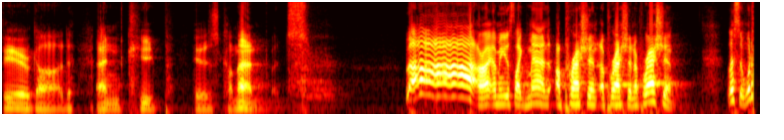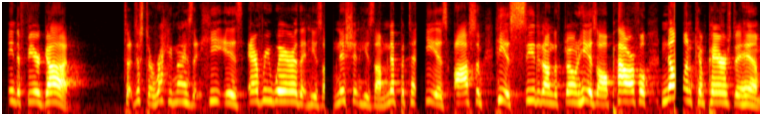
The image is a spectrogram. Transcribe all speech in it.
Fear God and keep His commandments. Ah! All right, I mean, it's like, man, oppression, oppression, oppression. Listen, what mean to fear God? To, just to recognize that He is everywhere, that He's omniscient, He's omnipotent, He is awesome, He is seated on the throne, He is all powerful. No one compares to Him.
